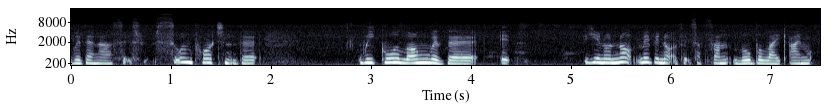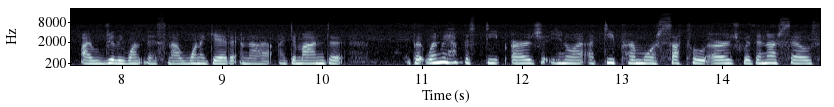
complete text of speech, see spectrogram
within us, it's so important that we go along with it. It's you know, not maybe not if it's a front lobe like I'm I really want this and I want to get it and I, I demand it. But when we have this deep urge, you know, a deeper, more subtle urge within ourselves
